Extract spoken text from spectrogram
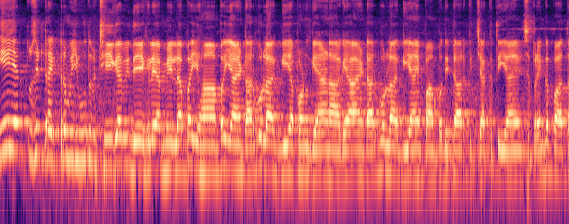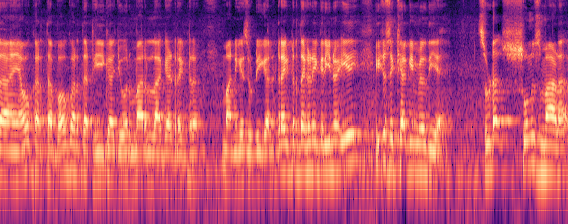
ਇਹ ਯਾਰ ਤੁਸੀਂ ਟਰੈਕਟਰ ਮਜ਼ਬੂਤ ਵੀ ਠੀਕ ਹੈ ਵੀ ਦੇਖ ਲਿਆ ਮੇਲਾ ਭਾਈ ਹਾਂ ਭਾਈ ਐਂ ਟਰਬੋ ਲੱਗ ਗਈ ਆਪਾਂ ਨੂੰ ਗਿਆਨ ਆ ਗਿਆ ਐਂ ਟਰਬੋ ਲੱਗ ਗਈ ਐਂ ਪੰਪ ਦੀ ਟਾਰਕ ਚੱਕਤੀ ਐਂ ਸਪਰਿੰਗ ਪਾਤਾ ਐਂ ਉਹ ਕਰਤਾ ਬਹੁ ਕਰਤਾ ਠੀਕ ਹੈ ਜ਼ੋਰ ਮਾਰਨ ਲੱਗ ਗਿਆ ਟਰੈਕਟਰ ਮੰਨ ਕੇ ਸੁੱਡੀ ਗੱਲ। ਟਰੈਕਟਰ ਤਖੜੇ ਕਰੀ ਨਾ ਇਹ ਇਹ ਜੋ ਸਿੱਖਿਆ ਕੀ ਮਿਲਦੀ ਹੈ? ਤੁਹਾਡਾ ਸੋਨੂੰ ਸਵਾਲ ਆ,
